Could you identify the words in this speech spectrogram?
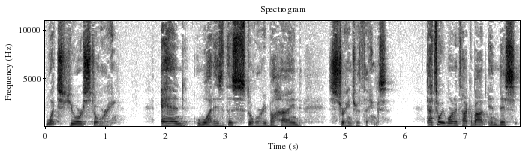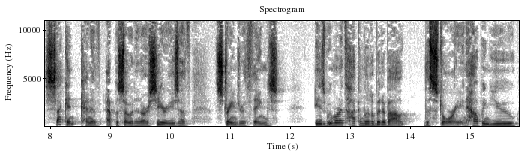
What's your story? And what is the story behind Stranger Things? That's what we want to talk about in this second kind of episode in our series of Stranger Things is we want to talk a little bit about the story and helping you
